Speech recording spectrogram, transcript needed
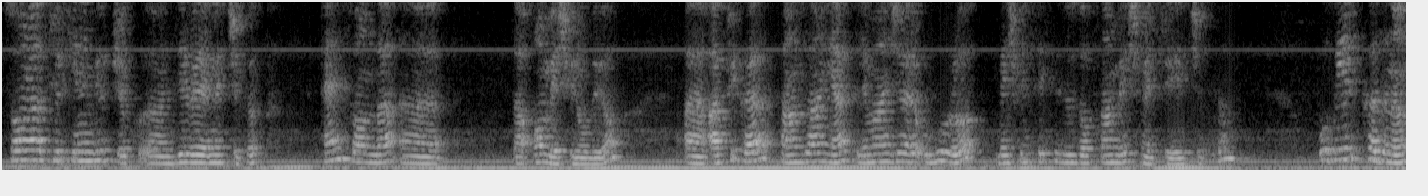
sonra Türkiye'nin birçok e, zirvelerine çıkıp en sonda e, da 15 gün oluyor. E, Afrika, Tanzanya, Kilimanjaro, Uhuru 5895 metreye çıktım. Bu bir kadının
